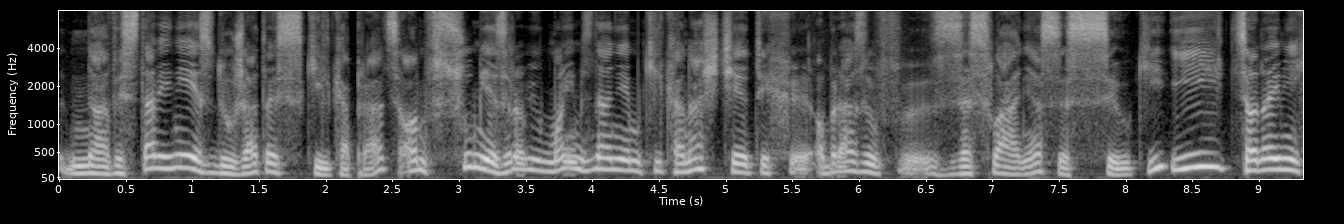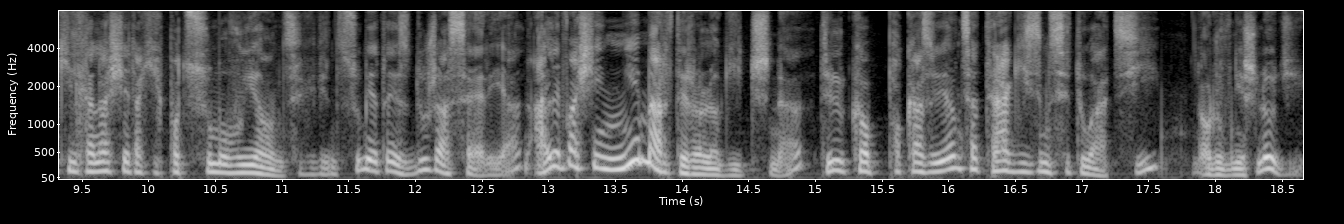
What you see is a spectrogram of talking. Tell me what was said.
na wystawie nie jest duża, to jest kilka prac. On w sumie zrobił moim zdaniem kilkanaście tych obrazów z zesłania, ze zsyłki i co najmniej kilkanaście takich podsumowujących więc w sumie to jest duża seria, ale właśnie nie martyrologiczna, tylko pokazująca tragizm sytuacji, również ludzi,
